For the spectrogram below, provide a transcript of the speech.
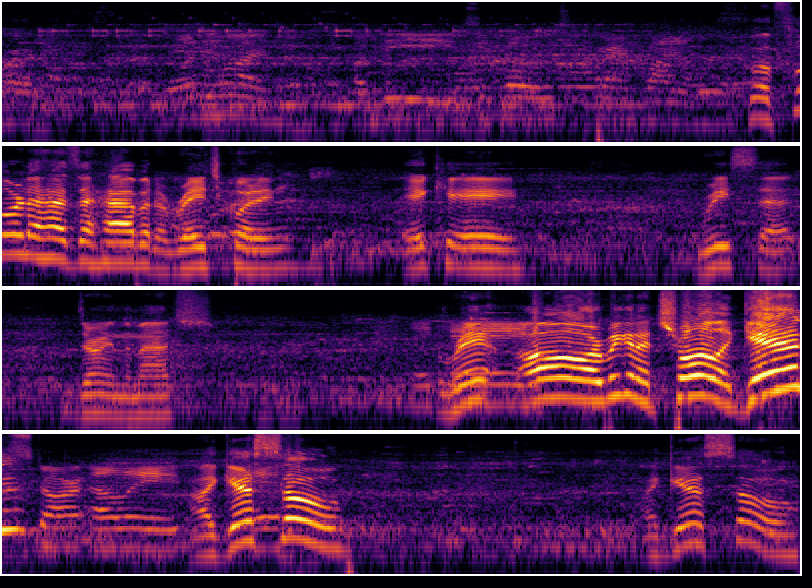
Alright. One one of the supposed grand finals. Well, Florida has a habit of rage quitting, aka reset during the match. Ra- oh, are we gonna troll again? Star LA. I guess so. I guess so.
